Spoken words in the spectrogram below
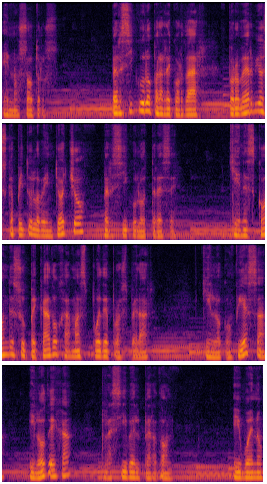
en nosotros. Versículo para recordar. Proverbios capítulo 28, versículo 13. Quien esconde su pecado jamás puede prosperar. Quien lo confiesa y lo deja, recibe el perdón. Y bueno,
